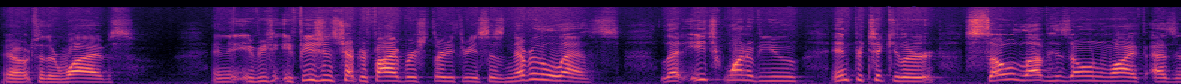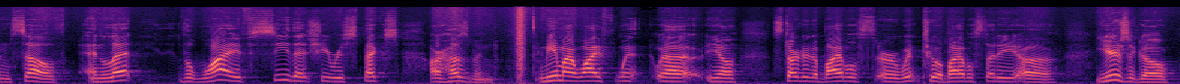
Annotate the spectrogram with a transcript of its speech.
you know, to their wives. In Ephesians chapter 5, verse 33, it says, Nevertheless, let each one of you in particular so love his own wife as himself, and let the wife see that she respects our husband. Me and my wife went, uh, you know, started a Bible or went to a Bible study uh, years ago,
